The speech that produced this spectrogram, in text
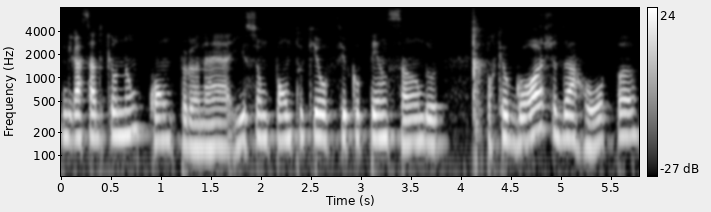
engraçado que eu não compro, né? Isso é um ponto que eu fico pensando, porque eu gosto da roupa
